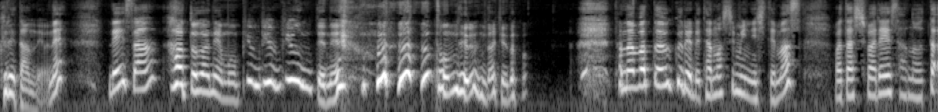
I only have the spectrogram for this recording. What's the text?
くれたんだよね。レイさん、ハートがね、もうピュンピュンピュンってね 飛んでるんだけど。七夕ウクレレ楽しみにしてます。私はレイさんの歌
